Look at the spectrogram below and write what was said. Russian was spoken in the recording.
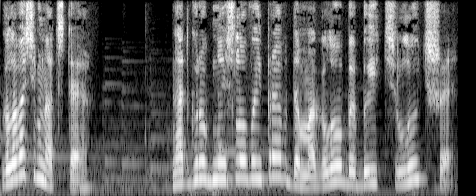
Глава 17. Надгробное слово и правда могло бы быть лучше.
